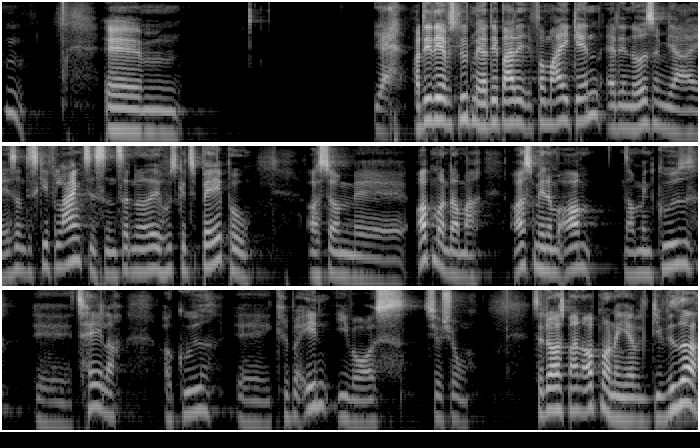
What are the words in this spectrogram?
hmm. Øhm, ja, og det er det, jeg vil slutte med, og det er bare det, for mig igen, er det noget, som jeg, øh, som det skete for lang tid siden, så er det noget, jeg husker tilbage på, og som øh, opmuntrer mig, også minder mig om, når min Gud øh, taler, og Gud øh, griber ind i vores situation. Så det er også bare en opmuntring, jeg vil give videre,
